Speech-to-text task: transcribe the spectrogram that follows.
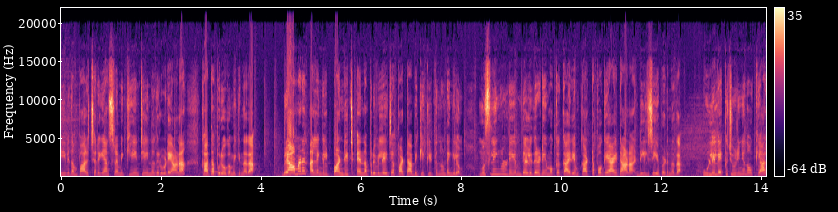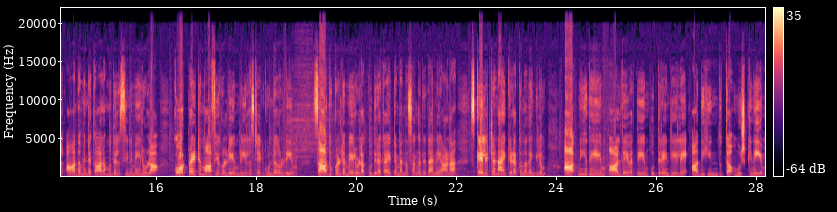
ജീവിതം പറിച്ചറിയാൻ ശ്രമിക്കുകയും ചെയ്യുന്നതിലൂടെയാണ് കഥ പുരോഗമിക്കുന്നത്. ബ്രാഹ്മണൻ അല്ലെങ്കിൽ പണ്ഡിറ്റ് എന്ന പ്രിവിലേജ് പട്ടാഭിക്ക് കിട്ടുന്നുണ്ടെങ്കിലും മുസ്ലിങ്ങളുടെയും ദളിതരുടെയും ഒക്കെ കാര്യം കട്ടപ്പുകയായിട്ടാണ് ഡീൽ ചെയ്യപ്പെടുന്നത്. ഉള്ളിലേക്ക് ചുഴിഞ്ഞു നോക്കിയാൽ ആദമിന്റെ കാലം മുതൽ സിനിമയിലുള്ള കോർപ്പറേറ്റ് മാഫിയകളുടെയും റിയൽ എസ്റ്റേറ്റ് ഗുണ്ടകളുടെയും സാധുക്കളുടെ മേലുള്ള കുതിരകയറ്റം എന്ന സംഗതി തന്നെയാണ് സ്കെലിറ്റനായി കിടക്കുന്നതെങ്കിലും ആത്മീയതയെയും ആൾദൈവത്തെയും ഉത്തരേന്ത്യയിലെ അതിഹിന്ദുത്വ മുഷ്കിനെയും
